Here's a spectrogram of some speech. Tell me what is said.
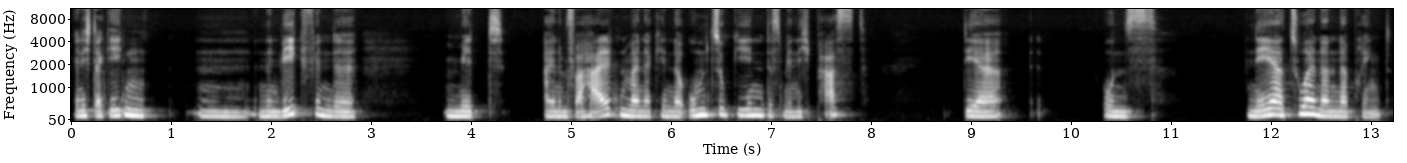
Wenn ich dagegen hm, einen Weg finde, mit einem Verhalten meiner Kinder umzugehen, das mir nicht passt, der uns näher zueinander bringt,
